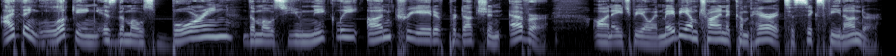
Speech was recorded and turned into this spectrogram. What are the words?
I think looking is the most boring, the most uniquely uncreative production ever on HBO. And maybe I'm trying to compare it to Six Feet Under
